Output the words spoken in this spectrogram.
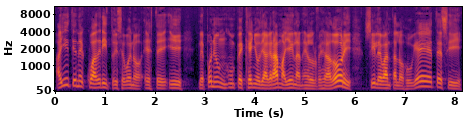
Allí tiene cuadrito, dice, bueno, este, y le pone un, pequeño diagrama ahí en, en, el refrigerador y si levanta los juguetes y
